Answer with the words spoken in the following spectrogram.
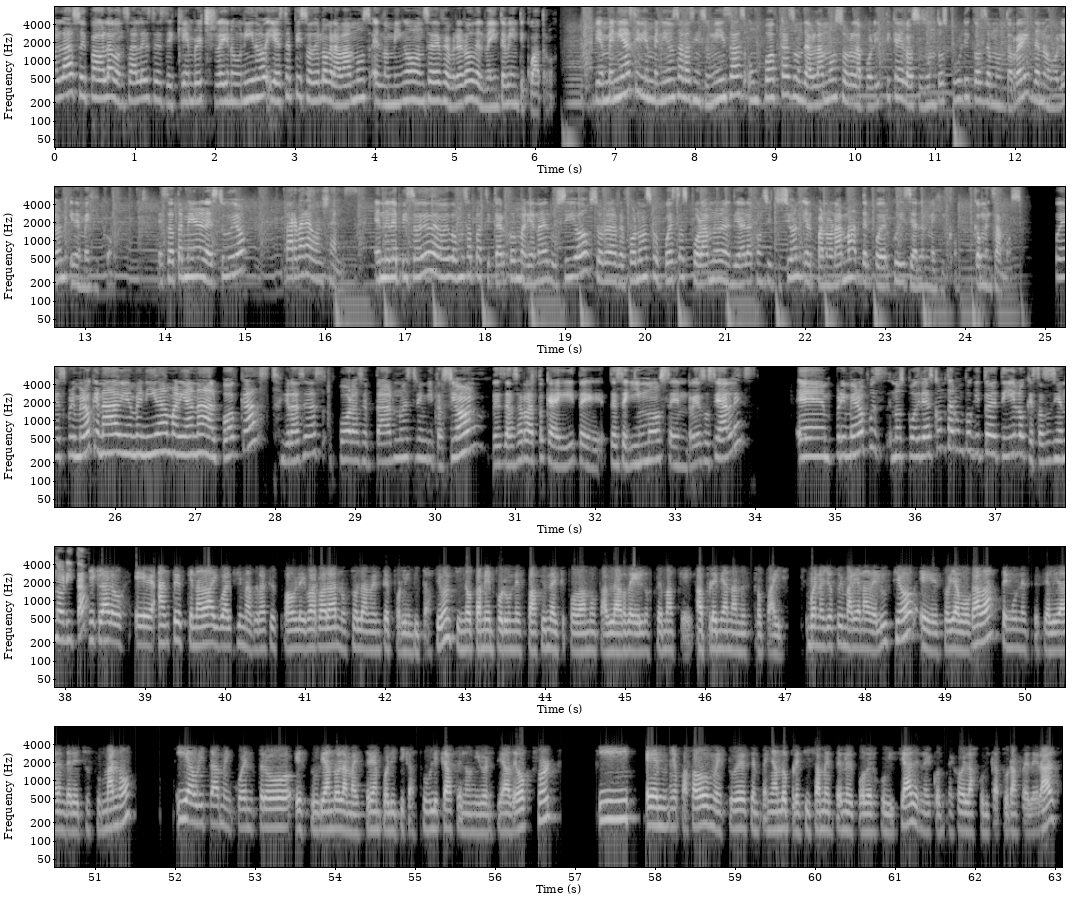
Hola, soy Paola González desde Cambridge, Reino Unido, y este episodio lo grabamos el domingo 11 de febrero del 2024. Bienvenidas y bienvenidos a Las Insumisas, un podcast donde hablamos sobre la política y los asuntos públicos de Monterrey, de Nuevo León y de México. Está también en el estudio Bárbara González. En el episodio de hoy vamos a platicar con Mariana de Lucío sobre las reformas propuestas por AMLO en el Día de la Constitución y el panorama del Poder Judicial en México. Comenzamos. Pues primero que nada, bienvenida Mariana al podcast. Gracias por aceptar nuestra invitación. Desde hace rato que ahí te, seguimos en redes sociales. Eh, primero, pues, ¿nos podrías contar un poquito de ti y lo que estás haciendo ahorita? Sí, claro. Eh, antes que nada, igual, muchísimas gracias, Paula y Bárbara, no solamente por la invitación, sino también por un espacio en el que podamos hablar de los temas que apremian a nuestro país. Bueno, yo soy Mariana de Lucio, eh, soy abogada, tengo una especialidad en Derechos Humanos y ahorita me encuentro estudiando la maestría en políticas públicas en la Universidad de Oxford y el año pasado me estuve desempeñando precisamente en el Poder Judicial, en el Consejo de la Judicatura Federal.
